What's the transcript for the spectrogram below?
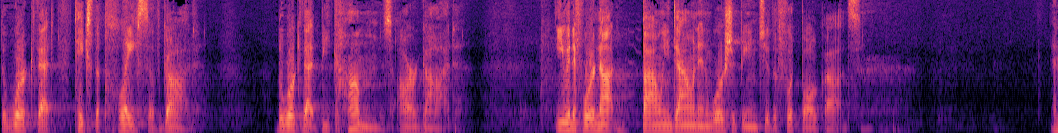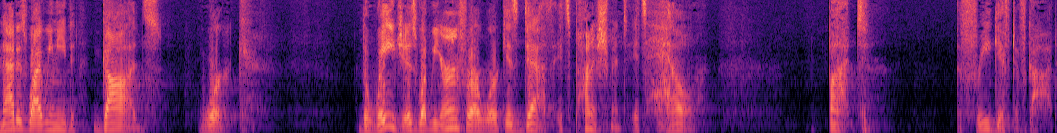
the work that takes the place of God, the work that becomes our God, even if we're not bowing down and worshiping to the football gods. And that is why we need God's work. The wages, what we earn for our work, is death, it's punishment, it's hell. But the free gift of God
